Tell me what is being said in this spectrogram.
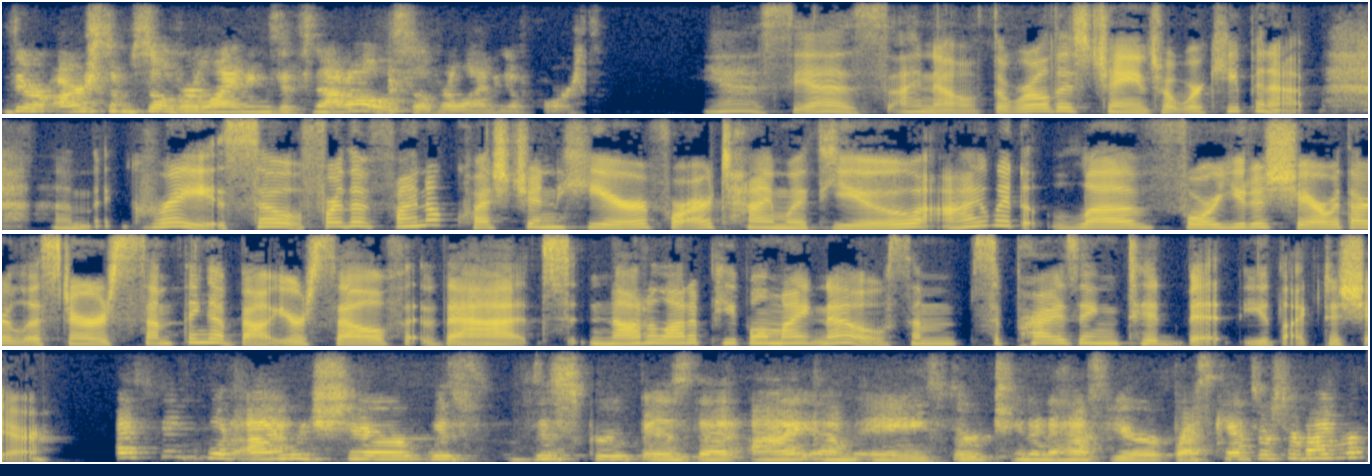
there are some silver linings. It's not all a silver lining, of course. Yes, yes, I know. The world has changed, but we're keeping up. Um, great. So, for the final question here for our time with you, I would love for you to share with our listeners something about yourself that not a lot of people might know, some surprising tidbit you'd like to share. I think what I would share with this group is that I am a 13 and a half year breast cancer survivor.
